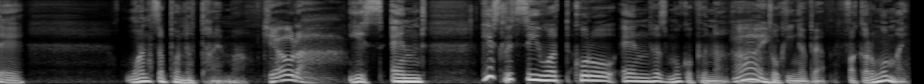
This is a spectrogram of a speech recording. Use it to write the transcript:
te Once upon a time. Kia ora. Yes, and yes, let's see what Koro and his mokopuna are Ai. talking about. Whakarongo mai.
